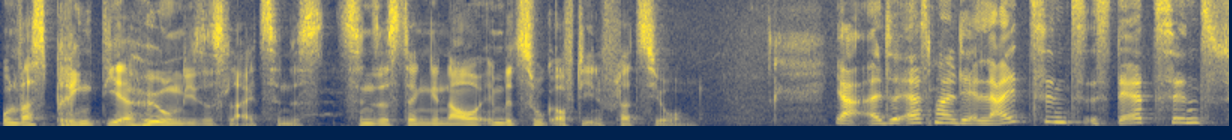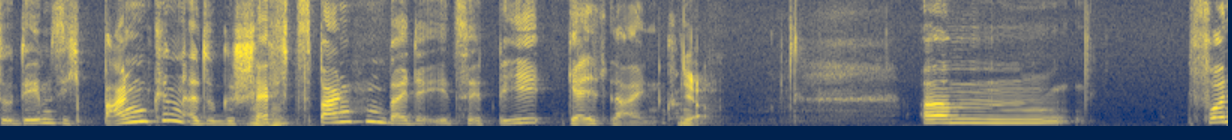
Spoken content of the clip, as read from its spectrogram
und was bringt die Erhöhung dieses Leitzinses denn genau in Bezug auf die Inflation? Ja, also erstmal der Leitzins ist der Zins, zu dem sich Banken, also Geschäftsbanken mhm. bei der EZB Geld leihen können. Ja. Ähm, von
